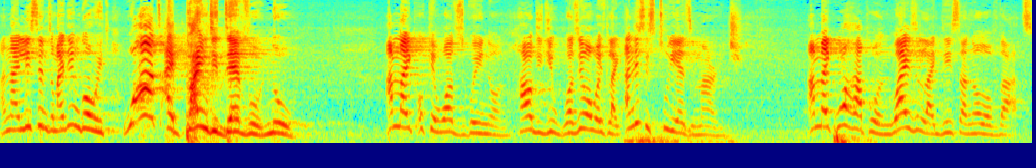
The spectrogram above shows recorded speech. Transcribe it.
And I listened to him. I didn't go with, what? I bind the devil. No. I'm like, okay, what's going on? How did you, was it always like, and this is two years in marriage. I'm like, what happened? Why is it like this and all of that?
